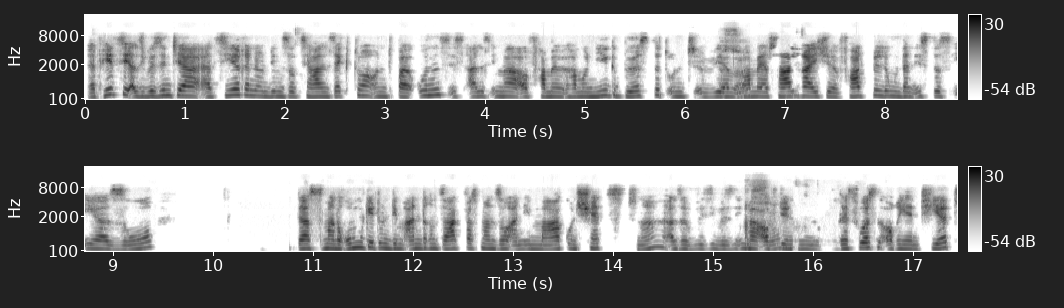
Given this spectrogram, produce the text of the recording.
Herr Pezi, also wir sind ja Erzieherinnen und im sozialen Sektor und bei uns ist alles immer auf Harmonie gebürstet und wir so. haben ja zahlreiche Fortbildungen, dann ist es eher so, dass man rumgeht und dem anderen sagt, was man so an ihm mag und schätzt. Ne? Also wir, wir sind immer so. auf den Ressourcen orientiert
